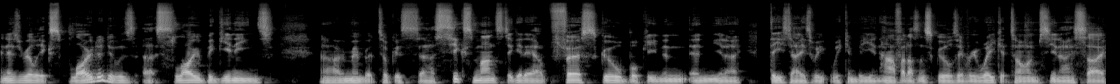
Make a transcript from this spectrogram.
and has really exploded. It was uh, slow beginnings. I remember it took us uh, six months to get our first school booking, and and you know these days we, we can be in half a dozen schools every week at times. You know, so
